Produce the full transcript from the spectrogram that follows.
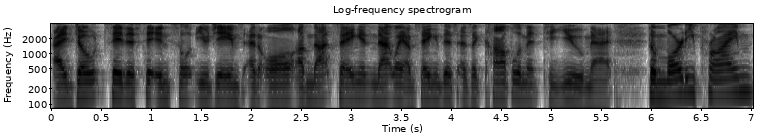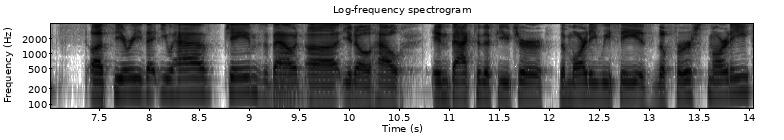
I don't say this to insult you, James, at all. I'm not saying it in that way. I'm saying this as a compliment to you, Matt. The Marty Prime uh, theory that you have, James, about uh, you know how in Back to the Future the Marty we see is the first Marty.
